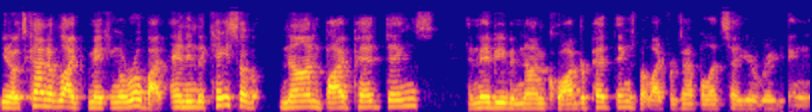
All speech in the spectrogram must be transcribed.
you know, it's kind of like making a robot. And in the case of non-biped things, and maybe even non-quadruped things, but like, for example, let's say you're rigging,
